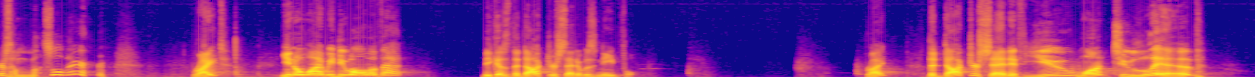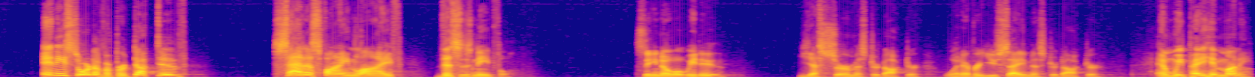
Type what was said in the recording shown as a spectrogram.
There's a muscle there. Right? You know why we do all of that? Because the doctor said it was needful. Right? The doctor said if you want to live any sort of a productive, satisfying life, this is needful. So, you know what we do? Yes, sir, Mr. Doctor. Whatever you say, Mr. Doctor. And we pay him money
